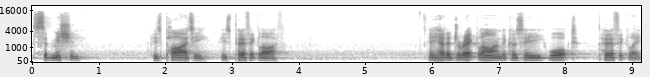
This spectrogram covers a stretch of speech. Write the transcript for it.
submission, his piety, his perfect life. He had a direct line because he walked perfectly.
